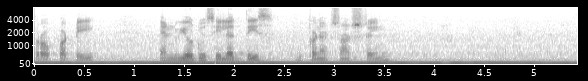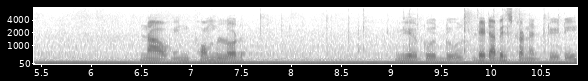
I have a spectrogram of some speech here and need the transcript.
property and we have to select this connection string. Now in form load we have to do database connectivity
